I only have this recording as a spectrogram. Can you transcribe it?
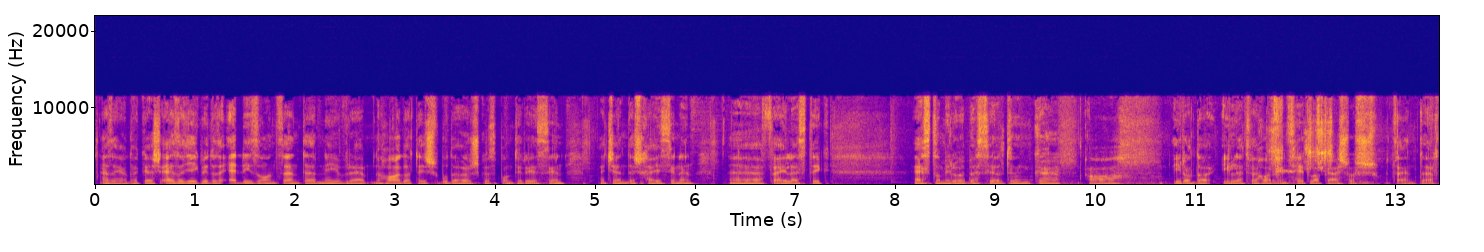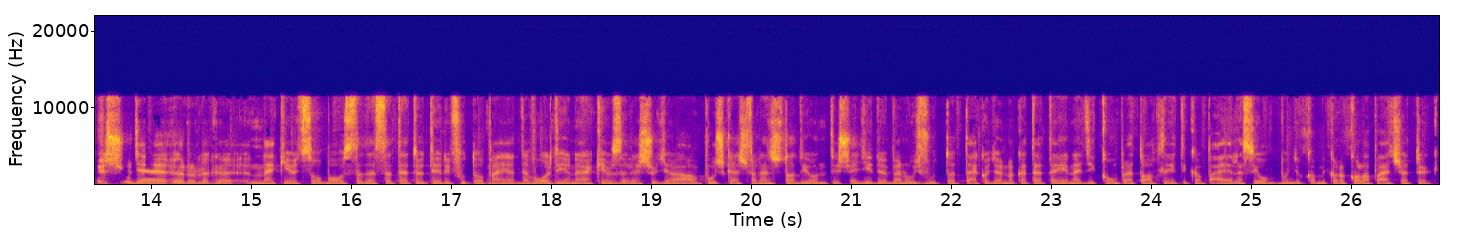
Ez érdekes. Ez egyébként az Edison Center névre hallgat, és Budaörs központi részén egy csendes helyszínen fejlesztik. Ezt, amiről beszéltünk, a iroda, illetve 37 lakásos centert. És ugye örülök neki, hogy szóba hoztad ezt a tetőtéri futópályát, de volt ilyen elképzelés, ugye a Puskás Ferenc stadiont is egy időben úgy futtatták, hogy annak a tetején egy komplet atlétika pálya lesz. Jó, mondjuk amikor a kalapácsvetők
